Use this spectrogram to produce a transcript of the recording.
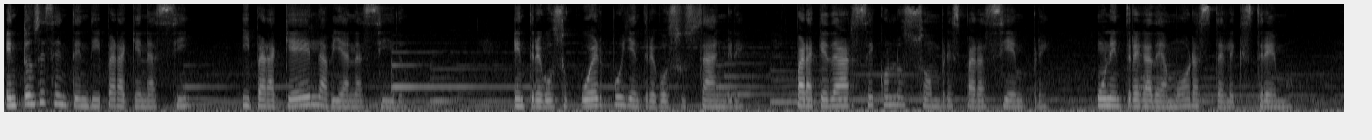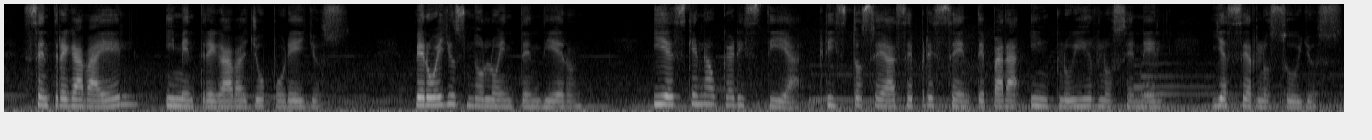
Entonces entendí para qué nací y para qué Él había nacido. Entregó su cuerpo y entregó su sangre para quedarse con los hombres para siempre, una entrega de amor hasta el extremo. Se entregaba a Él y me entregaba yo por ellos, pero ellos no lo entendieron. Y es que en la Eucaristía Cristo se hace presente para incluirlos en Él y hacerlos suyos.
